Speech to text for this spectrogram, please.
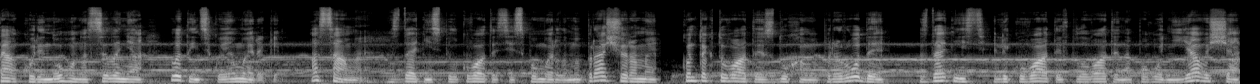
та корінного населення Латинської Америки. А саме здатність спілкуватися з померлими пращурами, контактувати з духами природи, здатність лікувати, впливати на погодні явища,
